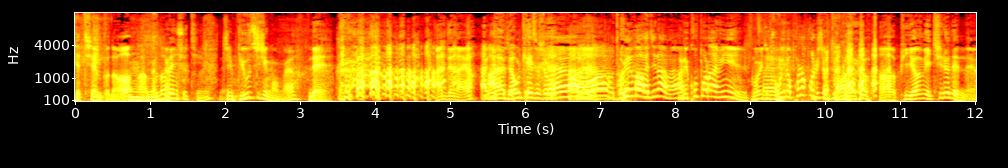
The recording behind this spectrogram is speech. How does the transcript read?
catch and 분업. 음. 아, 분업 and 슈팅. 지금 비웃으신 건가요? 네. 안 되나요? 아니, 아, 명쾌해서 좋아요. 어, 돌려 말하진 않아. 아니 콧바람이 거의 좀 네. 종이가 펄럭거리죠. 아, 비염이 치료됐네요.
